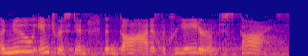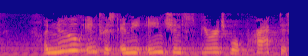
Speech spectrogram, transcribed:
a new interest in the God as the creator of the skies, a new interest in the ancient spiritual practices,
